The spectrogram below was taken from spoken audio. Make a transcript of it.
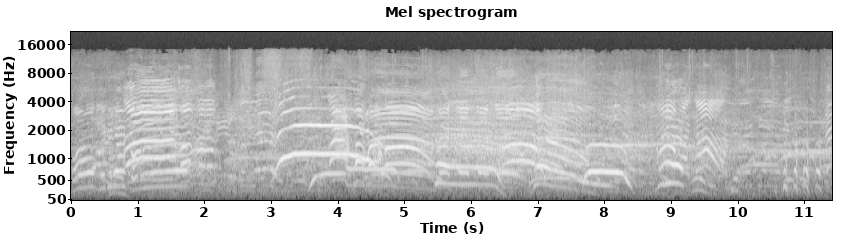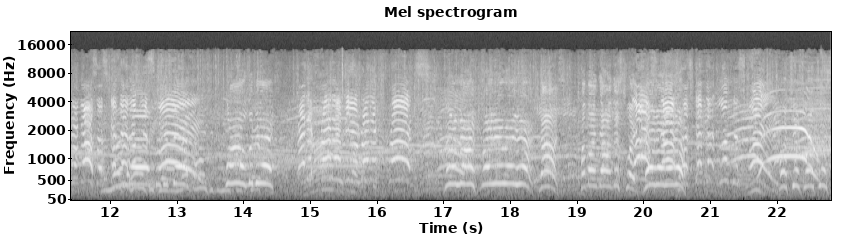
Oh, look at that. Oh, Oh. oh my God. Lil Nas, let's get that up this way. Wow, look at that. Right in front of you, right in front. Little nod, right here, right here. Nas, come on down this way. No, no, no, no. Let's get that look this way. Watch this, watch this.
